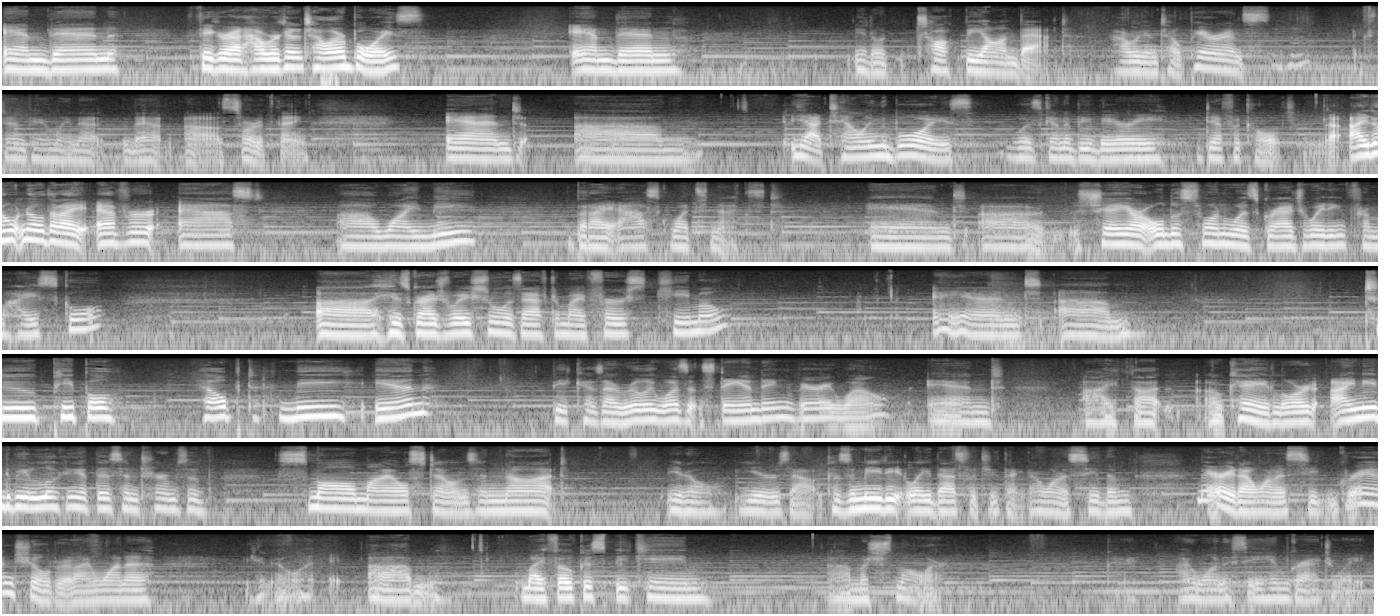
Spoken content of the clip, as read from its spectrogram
and then figure out how we're going to tell our boys and then you know talk beyond that how are we going to tell parents mm -hmm. extended family that that uh, sort of thing and um, yeah telling the boys was going to be very difficult i don't know that i ever asked uh, why me, but I asked what's next. And uh, Shay, our oldest one, was graduating from high school. Uh, his graduation was after my first chemo. And um, two people helped me in because I really wasn't standing very well. And I thought, okay, Lord, I need to be looking at this in terms of small milestones and not you know, years out. Because immediately that's what you think. I want to see them married. I want to see grandchildren. I want to, you know, um, my focus became uh, much smaller. Okay, I want to see him graduate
